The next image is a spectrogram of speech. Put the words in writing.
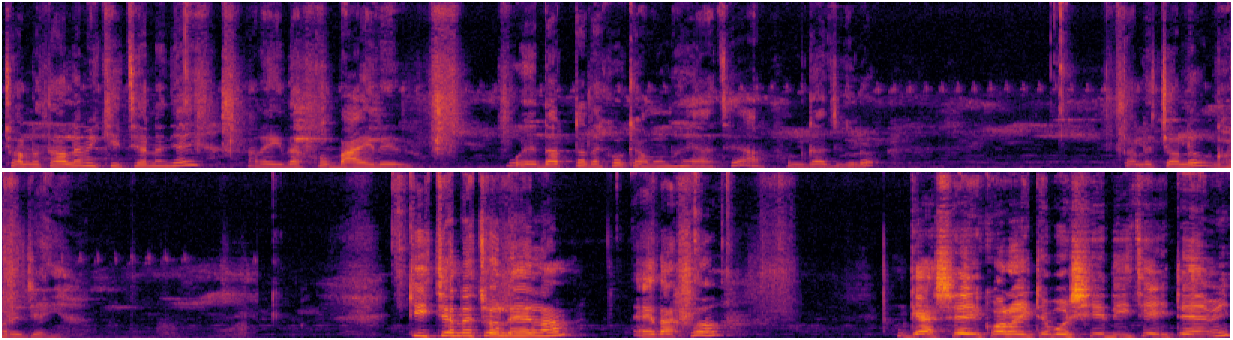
চলো তাহলে আমি কিচেনে যাই। আর এই দেখো বাইরের ওয়েদারটা দেখো কেমন হয়ে আছে আর ফুল গাছগুলো। তাহলে চলো ঘরে যাই। কিচেনে চলে এলাম। এ দেখো গ্যাসে এই কড়াইটা বসিয়ে দিয়েছি, এইটাই আমি।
